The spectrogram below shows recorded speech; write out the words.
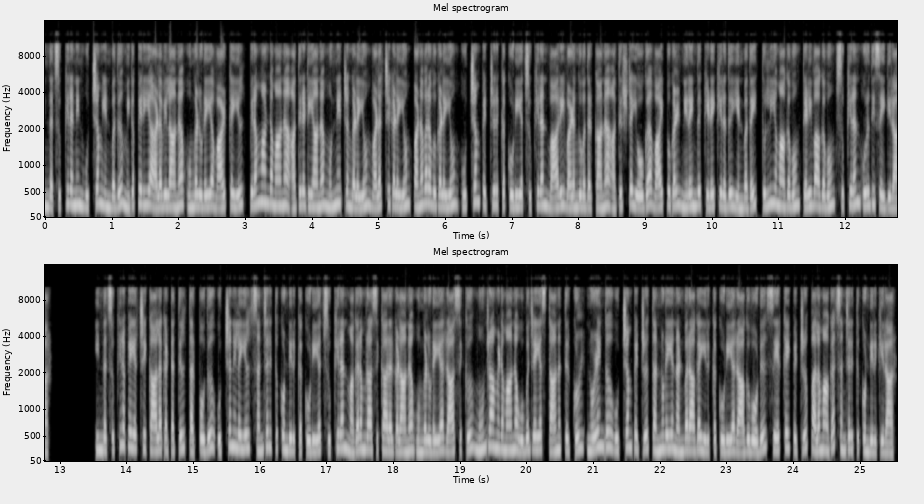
இந்த சுக்கிரனின் உச்சம் என்பது மிகப்பெரிய அளவிலான உங்களுடைய வாழ்க்கையில் பிரம்மாண்டமான அதிரடியான முன்னேற்றங்களையும் வளர்ச்சிகளையும் பணவரவுகளையும் உச்சம் பெற்றிருக்கக்கூடிய சுக்கிரன் வாரி வழங்குவதற்கான அதிர்ஷ்ட யோக வாய்ப்புகள் நிறைந்து கிடைக்கிறது என்பதை துல்லியமாகவும் தெளிவாகவும் சுக்கிரன் உறுதி செய்கிறார். இந்த சுக்கிர பெயர்ச்சி காலகட்டத்தில் தற்போது உச்சநிலையில் சஞ்சரித்துக் கொண்டிருக்கக்கூடிய சுக்கிரன் மகரம் ராசிக்காரர்களான உங்களுடைய ராசிக்கு மூன்றாமிடமான உபஜய ஸ்தானத்திற்குள் நுழைந்து உச்சம் பெற்று தன்னுடைய நண்பராக இருக்கக்கூடிய ராகுவோடு சேர்க்கை பெற்று பலமாக சஞ்சரித்துக் கொண்டிருக்கிறார்.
